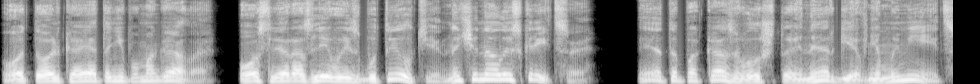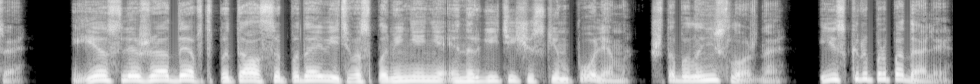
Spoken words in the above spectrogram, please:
Вот только это не помогало. После разлива из бутылки начинал искриться. Это показывало, что энергия в нем имеется. Если же адепт пытался подавить воспламенение энергетическим полем, что было несложно, искры пропадали.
